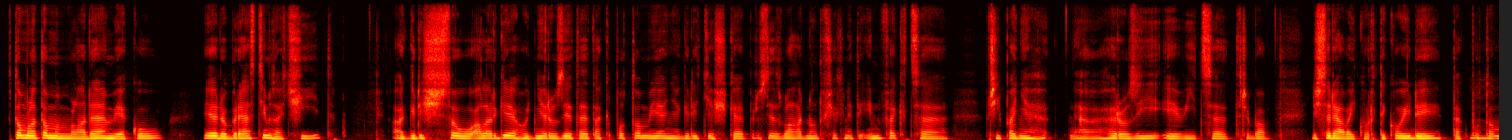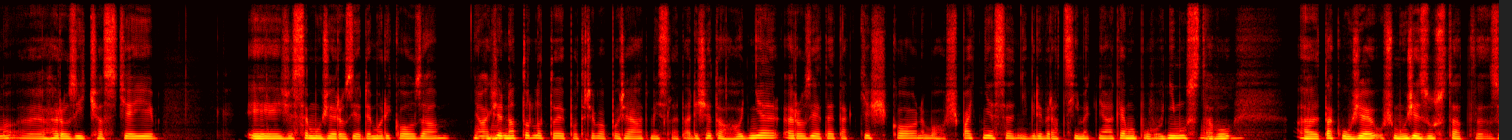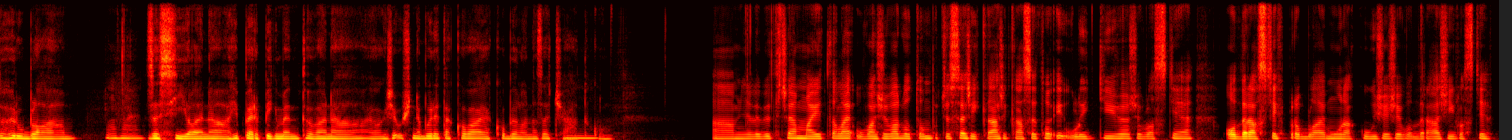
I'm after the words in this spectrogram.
v tomhletom mladém věku je dobré s tím začít. A když jsou alergie hodně rozjeté, tak potom je někdy těžké prostě zvládnout všechny ty infekce, případně eh, hrozí i více třeba, když se dávají kortikoidy, tak mhm. potom mm. hrozí častěji i, že se může rozjet demodikóza. Mm. Takže na tohle to je potřeba pořád myslet. A když je to hodně rozjeté, tak těžko nebo špatně se někdy vracíme k nějakému původnímu stavu, mm. ta kůže už může zůstat zhrublá, mm. zesílená, hyperpigmentovaná, jo, takže už nebude taková, jako byla na začátku. Mm. A měli by třeba majitelé uvažovat o tom, protože se říká, říká se to i u lidí, že, že vlastně odraz těch problémů na kůži, že odráží vlastně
